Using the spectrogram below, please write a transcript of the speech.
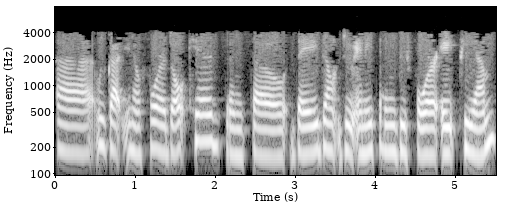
uh, we've got, you know, four adult kids and so they don't do anything before 8 p.m.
